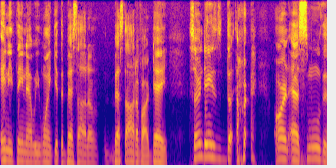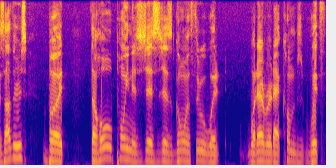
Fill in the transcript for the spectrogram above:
anything that we want, get the best out of best out of our day. Certain days aren't as smooth as others, but the whole point is just just going through what whatever that comes with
